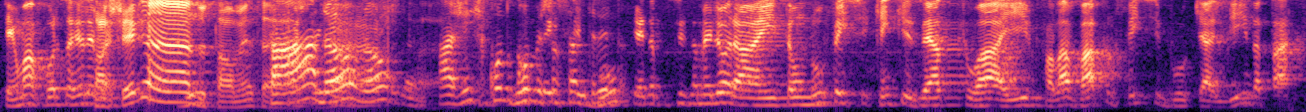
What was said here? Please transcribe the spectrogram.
tem uma força relevante. Tá chegando, tá aumentando. Tá, tá não, não. A gente, quando no começou Facebook, essa treta. ainda precisa melhorar. Então, no Face, quem quiser atuar aí, falar, vá pro Facebook. Ali ainda tá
